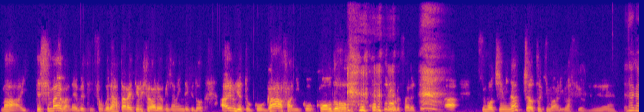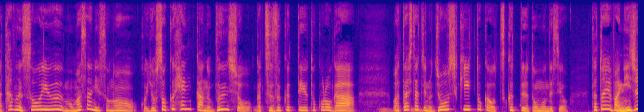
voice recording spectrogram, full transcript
まあ言ってしまえばね、別にそこで働いてる人があるわけじゃないんだけど、ある意味で言うと、こう、GAFA にこう行動をコントロールされてるような気持ちになっちゃう時もありますよね。だから多分そういうもうまさにそのこう予測変換の文章が続くっていうところが私たちの常識とかを作ってると思うんですよ。例えばうん20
